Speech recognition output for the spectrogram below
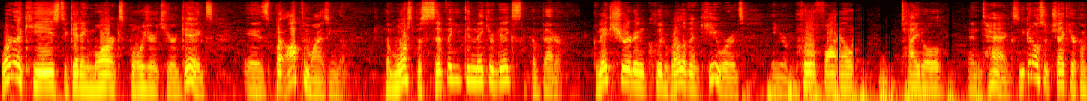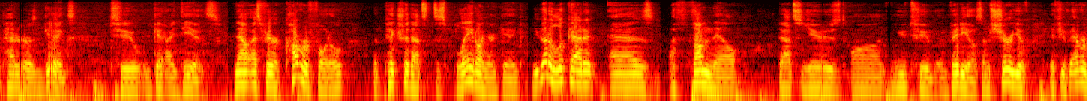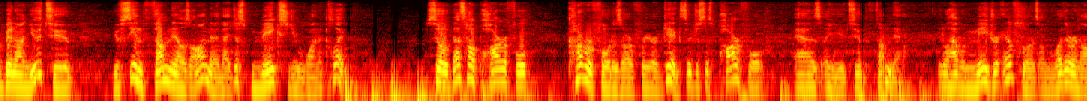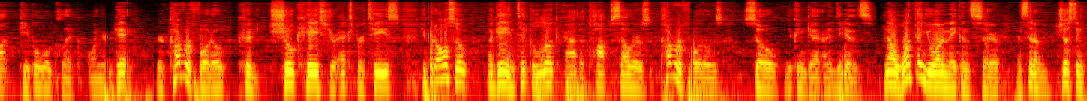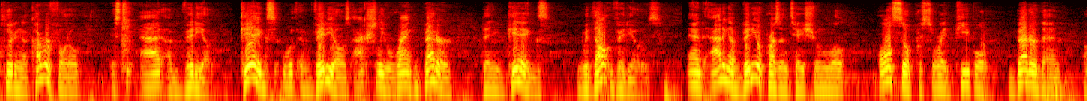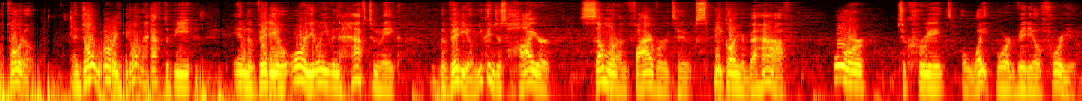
One of the keys to getting more exposure to your gigs is by optimizing them. The more specific you can make your gigs, the better. Make sure to include relevant keywords in your profile, title, and tags. You can also check your competitors' gigs to get ideas. Now, as for your cover photo, the picture that's displayed on your gig, you got to look at it as a thumbnail that's used on YouTube videos. I'm sure you've, if you've ever been on YouTube, you've seen thumbnails on there that just makes you want to click. So that's how powerful cover photos are for your gigs. They're just as powerful as a YouTube thumbnail. It'll have a major influence on whether or not people will click on your gig. Your cover photo could showcase your expertise. You could also, again, take a look at the top sellers' cover photos so you can get ideas. Now, one thing you want to make consider instead of just including a cover photo is to add a video. Gigs with videos actually rank better than gigs without videos. And adding a video presentation will also persuade people better than a photo. And don't worry, you don't have to be in the video or you don't even have to make the video. You can just hire someone on Fiverr to speak on your behalf or to create a whiteboard video for you.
